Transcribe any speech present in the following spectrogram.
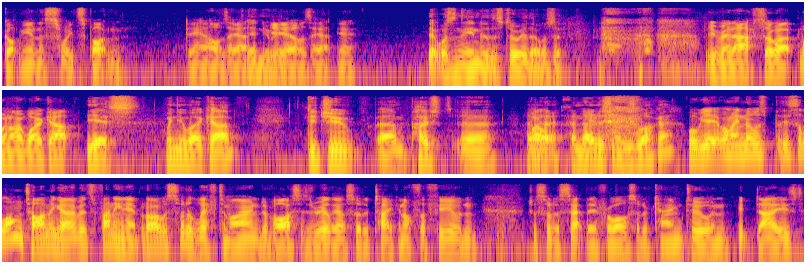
got me in the sweet spot and down. I was out. Down yeah, I was out. Yeah. that wasn't the end of the story, though, was it? You mean after so uh, when I woke up? Yes. When you woke up, did you um, post uh, a, Well, no- a notice in his locker? Well, yeah, I mean, it was it's a long time ago, but it's funny now. But I was sort of left to my own devices, really. I was sort of taken off the field and just sort of sat there for a while, sort of came to and a bit dazed.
